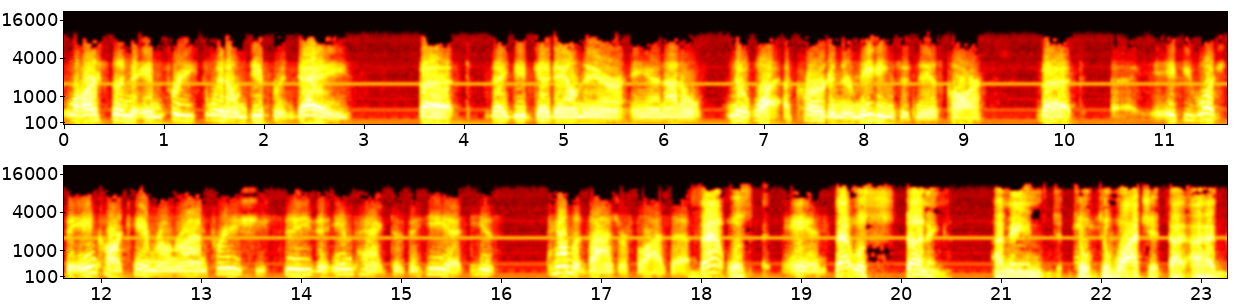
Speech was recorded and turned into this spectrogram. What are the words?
Larson and Preece went on different days, but they did go down there, and I don't know what occurred in their meetings with NASCAR, but uh, if you watch the in-car camera on Ryan Preece, you see the impact of the hit. His helmet visor flies up. That was and that was stunning. I mean, to to watch it, I, I had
